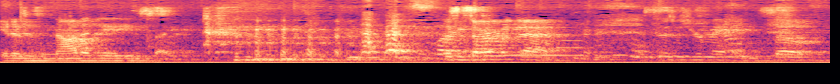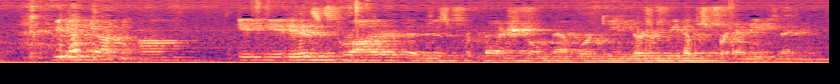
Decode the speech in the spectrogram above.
It is not a dating site. Let's start with that. This is germane. So, meetup.com, it, it is broader than just professional networking. There's meetups for anything.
